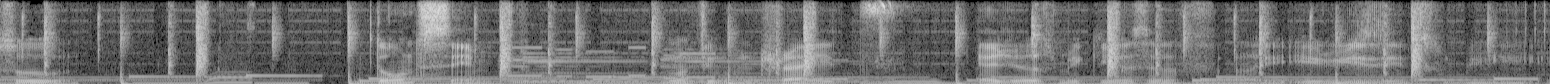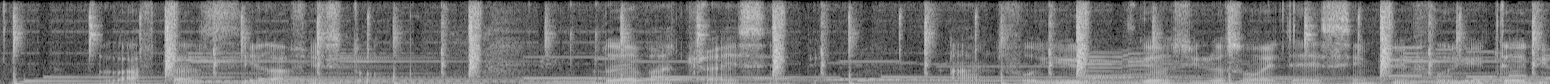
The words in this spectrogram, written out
So, don't simp, don't even try it. You're just making yourself uh, a reason to be laughed at, a laughing stock don't ever try simping. And for you, girls, you know someone that is simping for you, tell the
